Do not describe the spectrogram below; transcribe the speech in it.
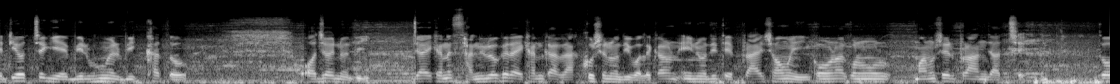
এটি হচ্ছে গিয়ে বীরভূমের বিখ্যাত অজয় নদী, যা এখানে স্থানীয় লোকেরা এখানকার রাক্ষসী নদী বলে। কারণ এই নদীতে প্রায় সময়ই কোনো না কোনো মানুষের প্রাণ যাচ্ছে। তো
